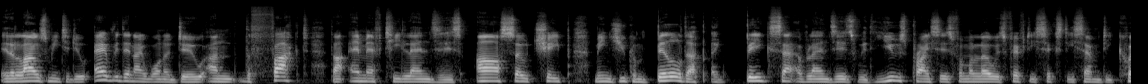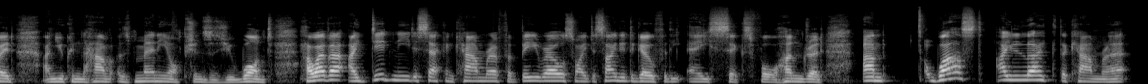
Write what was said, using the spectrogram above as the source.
It allows me to do everything I want to do and the fact that MFT lenses are so cheap means you can build up a big set of lenses with used prices from as low as 50, 60, 70 quid and you can have as many options as you want. However, I did need a second camera for B-roll so I decided to go for the A6400 and whilst I like the camera,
